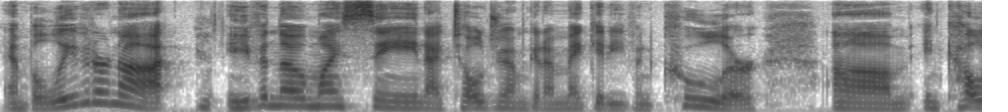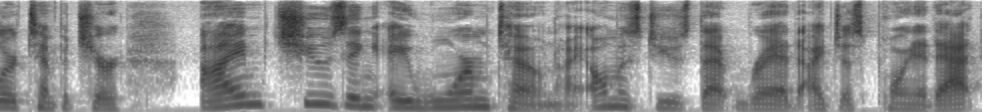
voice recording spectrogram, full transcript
And believe it or not, even though my scene, I told you I'm going to make it even cooler um, in color temperature, I'm choosing a warm tone. I almost used that red I just pointed at,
